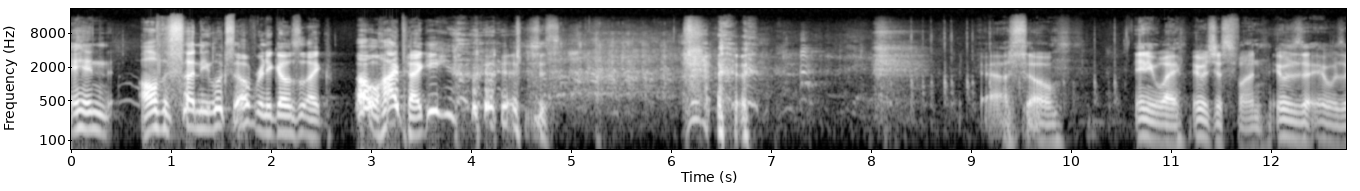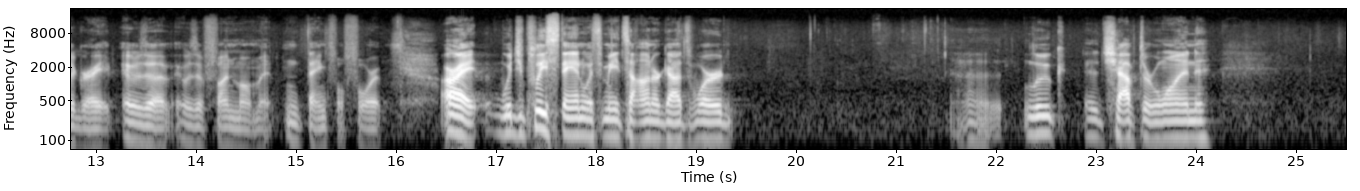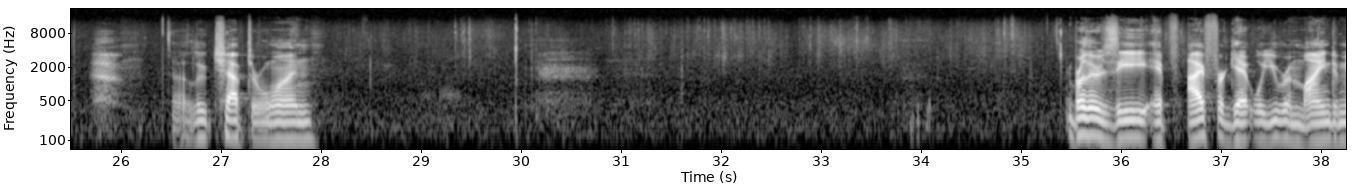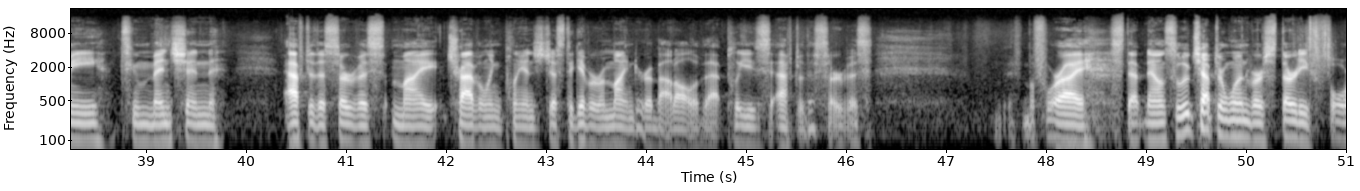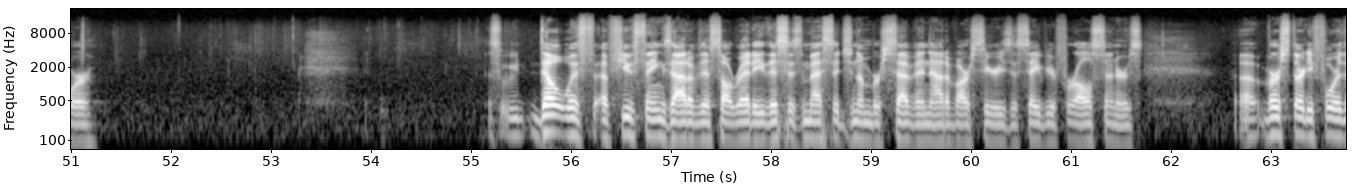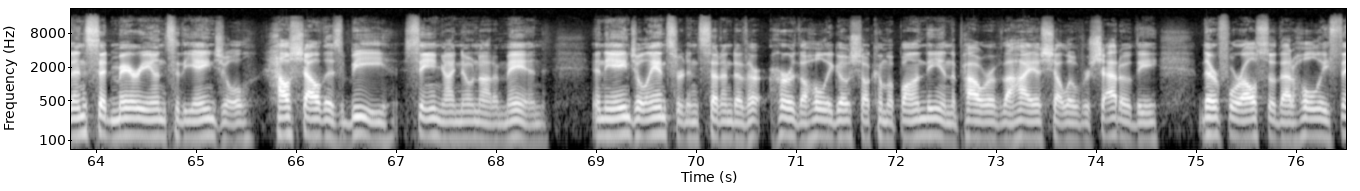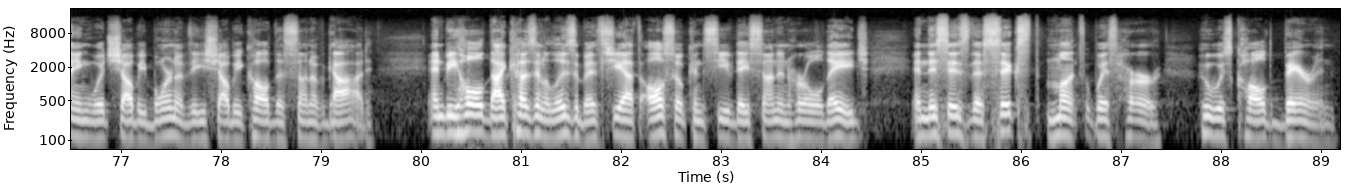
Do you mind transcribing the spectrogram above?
And all of a sudden he looks over and he goes like, oh, hi, Peggy. yeah, so anyway, it was just fun. It was a, it was a great, it was a, it was a fun moment. I'm thankful for it. All right, would you please stand with me to honor God's word? Uh, Luke uh, chapter 1. Uh, Luke chapter 1. Brother Z, if I forget, will you remind me to mention after the service my traveling plans just to give a reminder about all of that, please, after the service before I step down. So, Luke chapter 1, verse 34. So, we dealt with a few things out of this already. This is message number seven out of our series, A Savior for All Sinners. Uh, verse 34 Then said Mary unto the angel, How shall this be, seeing I know not a man? And the angel answered and said unto her, The Holy Ghost shall come upon thee, and the power of the highest shall overshadow thee. Therefore also that holy thing which shall be born of thee shall be called the Son of God. And behold, thy cousin Elizabeth, she hath also conceived a son in her old age, and this is the sixth month with her who was called barren.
